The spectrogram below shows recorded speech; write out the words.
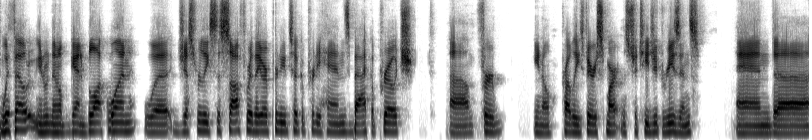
without you know again block one was just released the software they were pretty took a pretty hands back approach um, for you know probably very smart and strategic reasons and uh,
